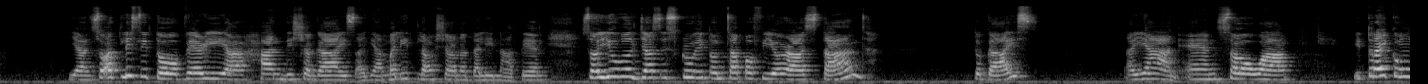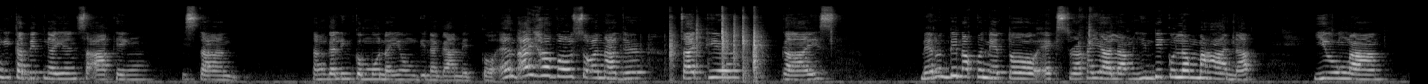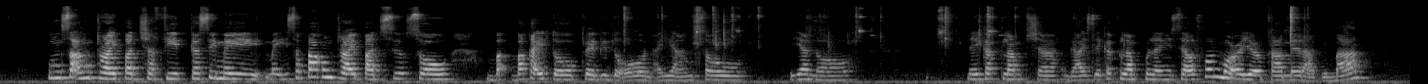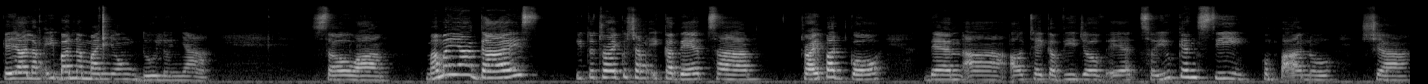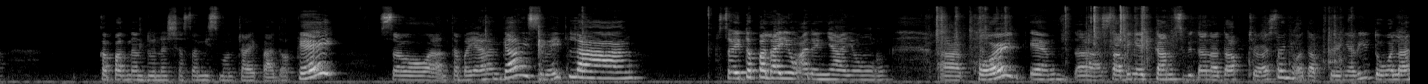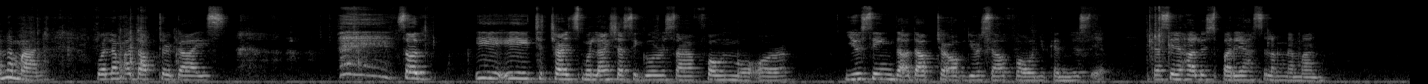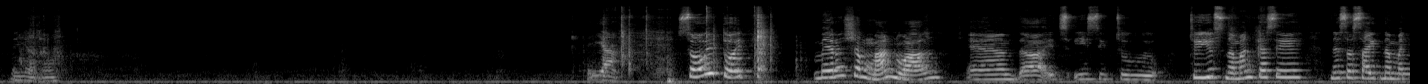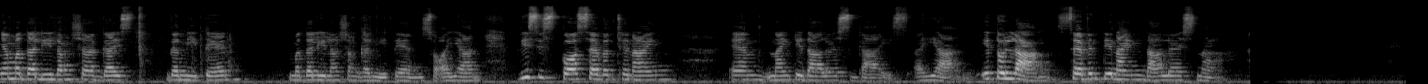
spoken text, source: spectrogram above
Yan. So, at least ito, very uh, handy siya, guys. Ayan, malit lang siya na dali natin. So, you will just screw it on top of your uh, stand. To guys. Ayan. And so, uh, itry kong ikabit ngayon sa aking stand tanggalin ko muna yung ginagamit ko. And I have also another type here, guys. Meron din ako nito extra, kaya lang hindi ko lang mahanap yung uh, kung saang tripod siya fit. Kasi may, may isa pa akong tripod, so, so baka ito pwede doon. Ayan, so, ayan o. Oh. Naika-clamp siya, guys. Naika-clamp mo lang yung cellphone mo or your camera, ba? Kaya lang iba naman yung dulo niya. So, uh, Mamaya guys, ito try ko siyang ikabit sa tripod ko. Then, uh, I'll take a video of it so you can see kung paano siya kapag nandun na siya sa mismong tripod. Okay? So, ang uh, tabayanan guys, wait lang. So, ito pala yung ano niya, yung uh, cord. And uh, sabi niya, it comes with an adapter. Asan yung adapter niya rito? Wala naman. Walang adapter guys. so, i-charge mo lang siya siguro sa phone mo or using the adapter of your cell phone, you can use it. Kasi halos parehas lang naman. Ayan, oh. Ayan. So, ito, it, meron siyang manual and uh, it's easy to to use naman kasi nasa site naman niya, madali lang siya guys gamitin. Madali lang siyang gamitin. So, ayan. This is cost 79 and $90 guys. Ayan. Ito lang, $79 na.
